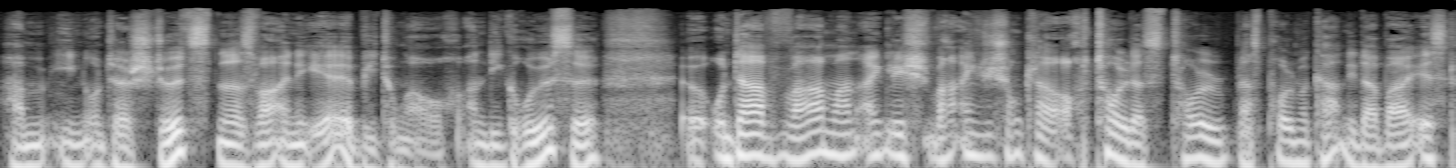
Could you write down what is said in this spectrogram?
haben ihn unterstützt. Und das war eine Ehrerbietung auch an die Größe. Äh, und da war man eigentlich war eigentlich schon klar ach toll das toll dass Paul McCartney dabei ist.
